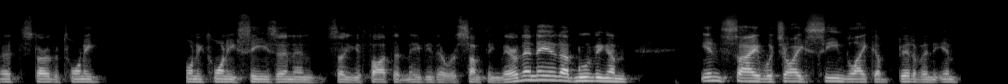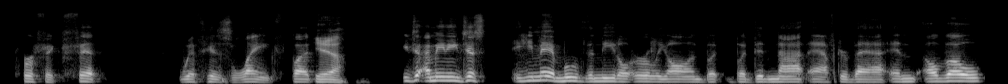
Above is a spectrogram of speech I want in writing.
at the start of the 20, 2020 season, and so you thought that maybe there was something there. Then they ended up moving him inside, which always seemed like a bit of an imperfect fit with his length. But yeah, he, I mean, he just he may have moved the needle early on, but but did not after that. And although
